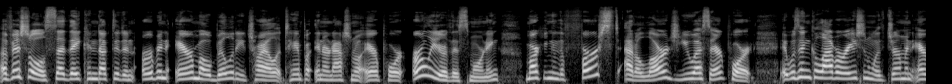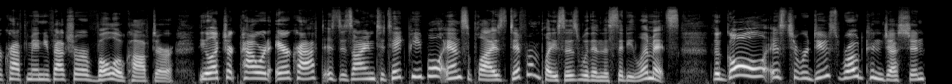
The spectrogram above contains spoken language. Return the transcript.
Officials said they conducted an urban air mobility trial at Tampa International Airport earlier this morning, marking the first at a large U.S. airport. It was in collaboration with German aircraft manufacturer Volocopter. The electric powered aircraft is designed to take people and supplies different places within the city limits. The goal is to reduce road congestion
